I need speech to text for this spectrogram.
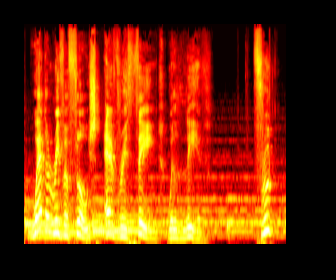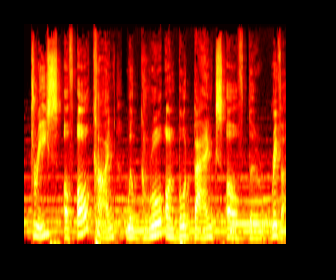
where the river flows, everything will live. Fruit trees of all kind will grow on both banks of the river.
